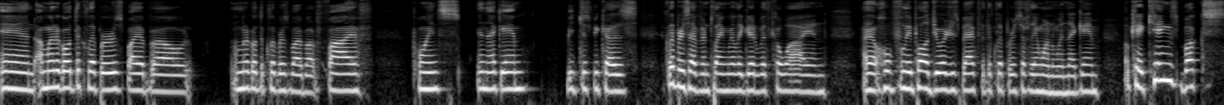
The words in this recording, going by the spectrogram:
And I'm gonna go with the Clippers by about. I'm gonna go with the Clippers by about five points in that game, just because the Clippers have been playing really good with Kawhi, and I hopefully Paul George is back for the Clippers if they want to win that game. Okay, Kings Bucks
